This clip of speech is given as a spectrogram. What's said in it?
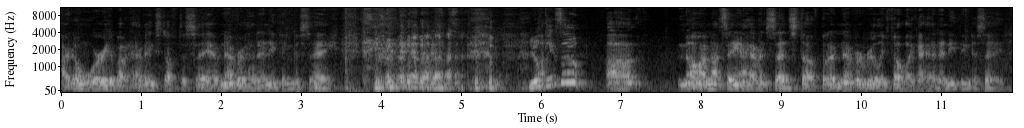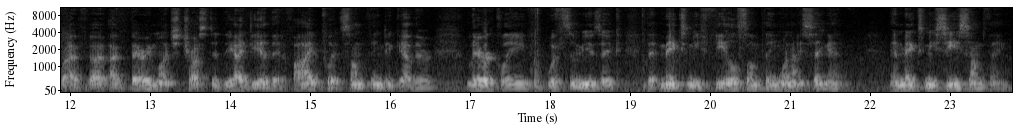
I don't worry about having stuff to say. I've never had anything to say. You don't think so? Uh, no, I'm not saying I haven't said stuff, but I've never really felt like I had anything to say. But I've, uh, I've very much trusted the idea that if I put something together lyrically with some music that makes me feel something when I sing it and makes me see something,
